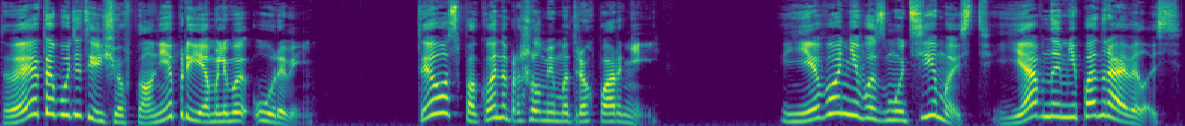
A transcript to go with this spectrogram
то это будет еще вполне приемлемый уровень. Тео спокойно прошел мимо трех парней. Его невозмутимость явно им не понравилась.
